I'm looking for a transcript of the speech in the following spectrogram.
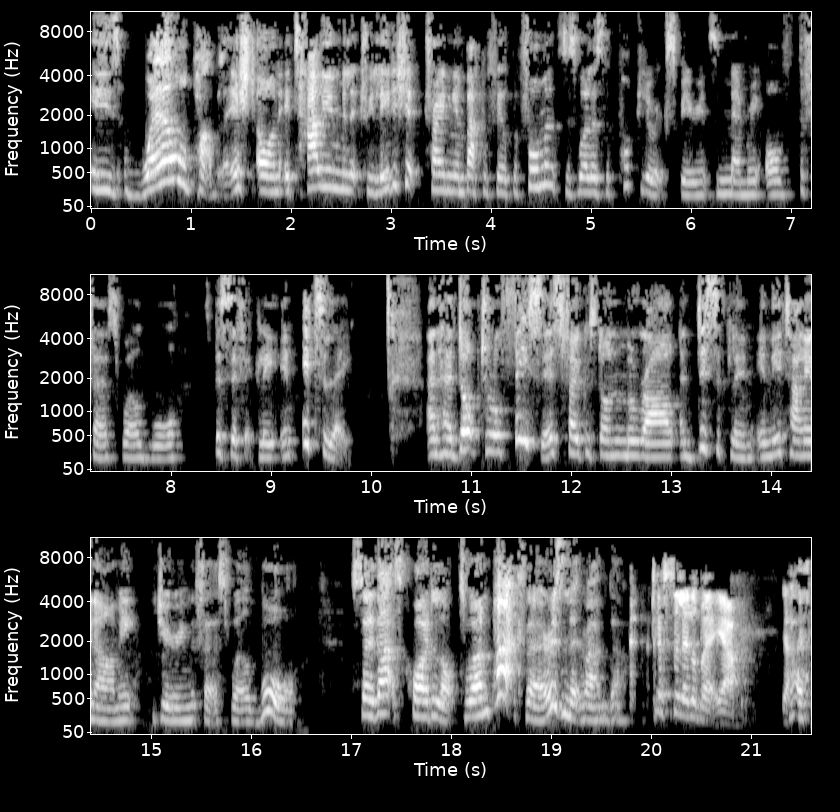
is well published on Italian military leadership, training and battlefield performance, as well as the popular experience and memory of the First World War specifically in Italy. And her doctoral thesis focused on morale and discipline in the Italian army during the First World War. So that's quite a lot to unpack there, isn't it, Vanda? Just a little bit, yeah. Yeah, okay.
